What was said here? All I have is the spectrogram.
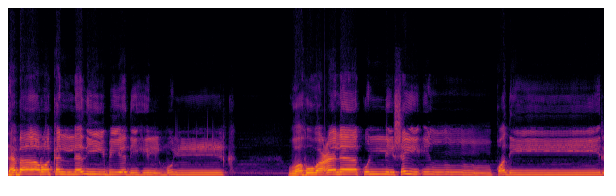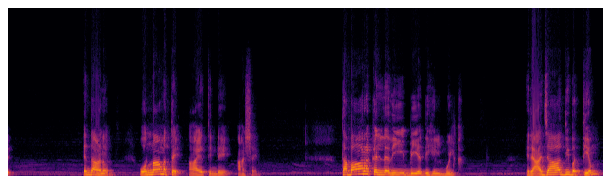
تبارك الذي بيده الملك وهو على كل شيء قدير എന്താണ് ഒന്നാമത്തെ ആയത്തിൻ്റെ ആശയം തബാറക്കല്ലതി ബിയദിഹിൽ മുൽക്ക് രാജാധിപത്യം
